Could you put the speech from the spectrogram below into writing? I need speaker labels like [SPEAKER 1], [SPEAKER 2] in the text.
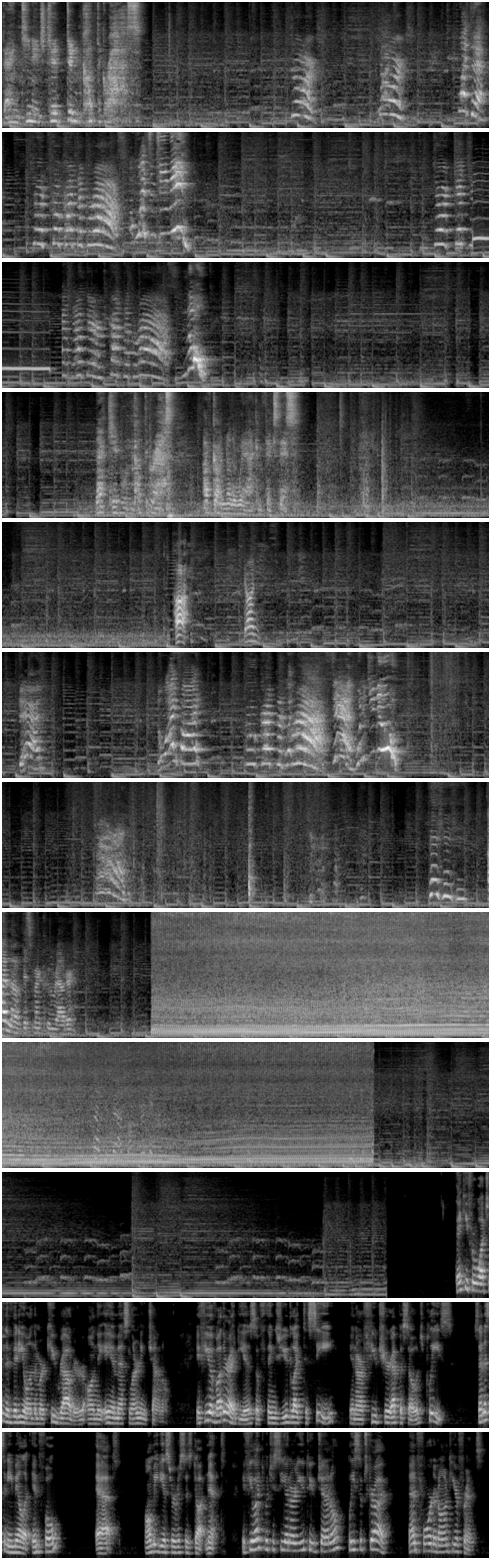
[SPEAKER 1] Dang teenage kid didn't cut the grass. George! George!
[SPEAKER 2] What the?
[SPEAKER 1] George, go cut the grass!
[SPEAKER 2] I'm watching TV!
[SPEAKER 1] George, get your ass out there and cut the grass! That kid wouldn't cut the grass. I've got another way I can fix this. Ah, done.
[SPEAKER 2] Dad? The Wi-Fi?
[SPEAKER 1] Who cut the grass?
[SPEAKER 2] Dad, what did you
[SPEAKER 1] I love this Mercku router.
[SPEAKER 3] Thank you for watching the video on the Mercku router on the AMS Learning channel. If you have other ideas of things you'd like to see in our future episodes, please send us an email at info at allmediaservices.net. If you liked what you see on our YouTube channel, please subscribe and forward it on to your friends.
